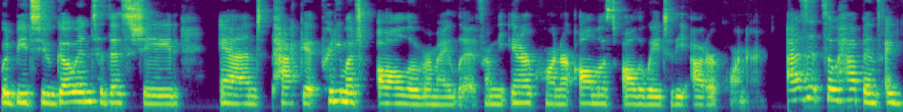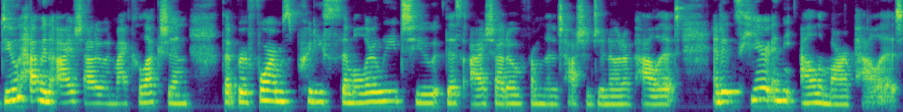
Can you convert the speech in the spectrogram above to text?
would be to go into this shade and pack it pretty much all over my lid from the inner corner almost all the way to the outer corner. As it so happens, I do have an eyeshadow in my collection that performs pretty similarly to this eyeshadow from the Natasha Denona palette, and it's here in the Alamar palette.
